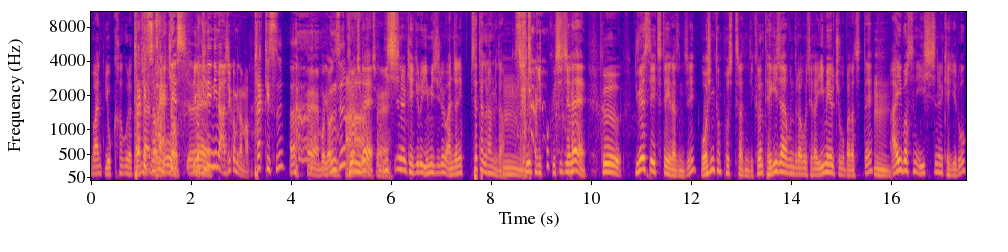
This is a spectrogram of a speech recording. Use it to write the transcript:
완 욕하고 practice. practice. 이거 네. 피디님이 아실 겁니다. 막 practice, 네, 뭐 연습. 그런데 그렇죠, 그렇죠. 이 시즌을 계기로 이미지를 완전히 세탁을 합니다. 음. 그, 그 시즌에 그 USA 투데이라든지 워싱턴 포스트라든지 그런 대기자분들하고 제가 이메일 주고 받았을 때 음. 아이버슨이 이 시즌을 계기로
